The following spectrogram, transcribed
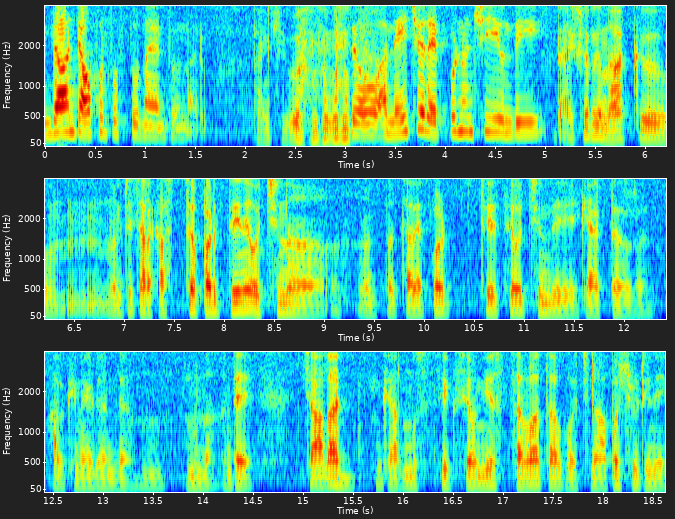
ఇలాంటి ఆఫర్స్ వస్తున్నాయి అంటున్నారు థ్యాంక్ యూ సో ఆ నేచర్ ఎప్పటి నుంచి ఉంది? యాక్చువల్గా నాకు అంటే చాలా కష్టపడితేనే వచ్చిన అంటే చాలా ఎఫర్ట్ చేస్తే వచ్చింది క్యారెక్టర్ ఆర్కే నాయుడు అండ్ మొన్న అంటే చాలా ఆల్మోస్ట్ సిక్స్ సెవెన్ ఇయర్స్ తర్వాత వచ్చిన ఆపర్చునిటీని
